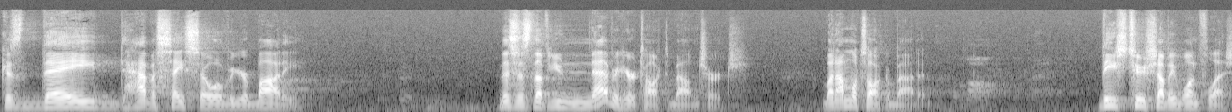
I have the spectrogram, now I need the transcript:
because they have a say so over your body. This is stuff you never hear talked about in church, but I'm going to talk about it. These two shall be one flesh.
